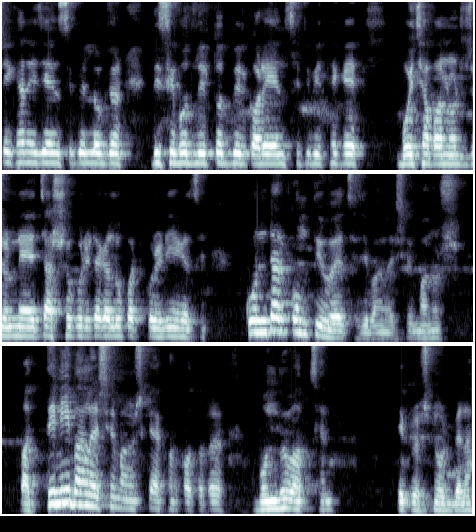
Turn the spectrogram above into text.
সেখানে যে এনসিপির লোকজন ডিসি বদলির তদবির করে এনসিটিভি থেকে বই ছাপানোর জন্য চারশো কোটি টাকা লুপাট করে নিয়ে গেছে। কোনটার কমতি হয়েছে যে বাংলাদেশের মানুষ, বা তিনি বাংলাদেশের মানুষকে এখন কতটা বন্ধু ভাবছেন? এই প্রশ্ন উঠবে না।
